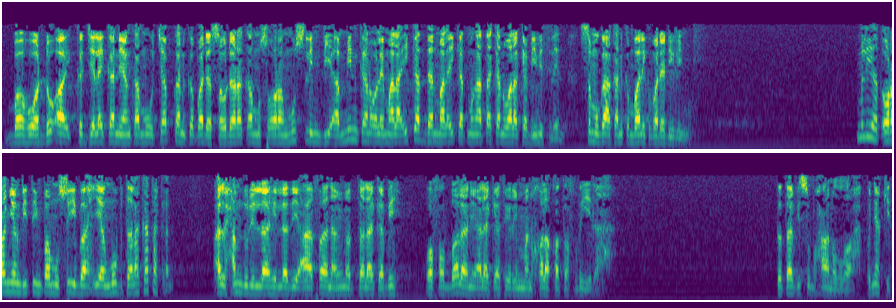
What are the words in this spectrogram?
bahwa doa kejelekan yang kamu ucapkan kepada saudara kamu seorang muslim diaminkan oleh malaikat dan malaikat mengatakan walaka bimithlin semoga akan kembali kepada dirimu Melihat orang yang ditimpa musibah yang mubtala katakan, Alhamdulillahilladzi afana mimma ibtalaka bih wa faddalani ala katsirin man khalaqa tafdila. Tetapi subhanallah, penyakit.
